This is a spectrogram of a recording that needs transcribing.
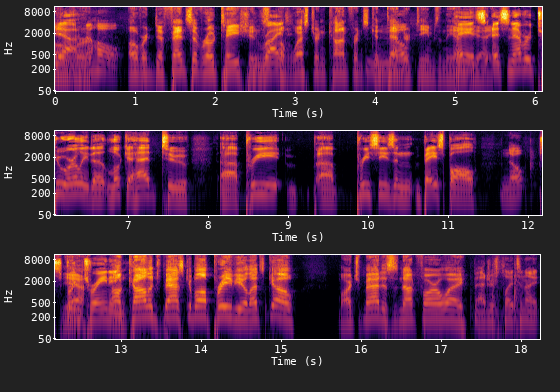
Yeah. over No. over defensive rotations Right. of Western Conference contender Nope. teams in the Hey, NBA. it's it's never too early to look ahead to uh, pre uh, preseason baseball, Nope. spring Yeah. training. Oh, college basketball preview. Let's go. March Madness is not far away. Badgers play tonight.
